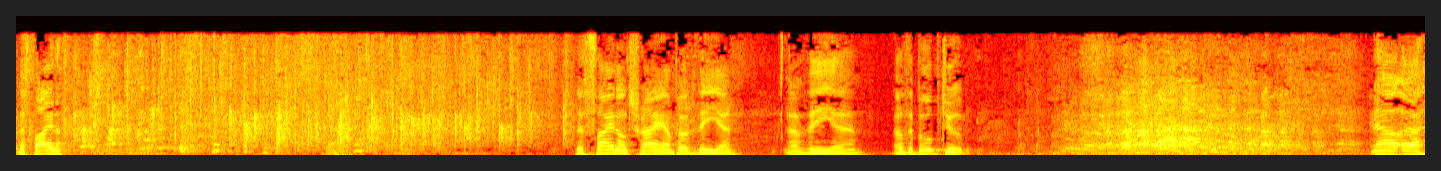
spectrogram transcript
the final. the final triumph of the uh, of the uh, of the boob tube. Now, uh,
